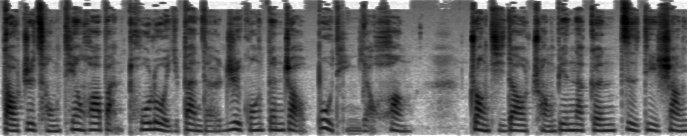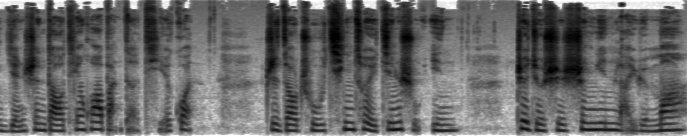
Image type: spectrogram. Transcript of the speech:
导致从天花板脱落一半的日光灯罩不停摇晃。撞击到床边那根自地上延伸到天花板的铁管，制造出清脆金属音。这就是声音来源吗？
